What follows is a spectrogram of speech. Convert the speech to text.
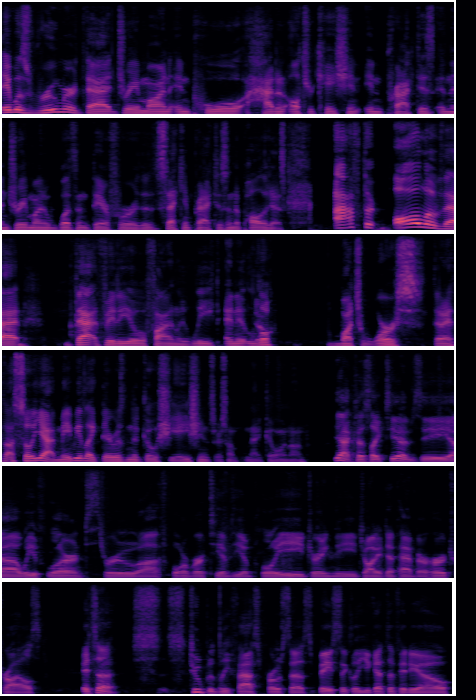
it was rumored that Draymond and Poole had an altercation in practice and then Draymond wasn't there for the second practice and apologized. After all of that, that video finally leaked and it looked much worse than I thought. So yeah, maybe like there was negotiations or something that going on. Yeah, because like TMZ, uh, we've learned through uh, former TMZ employee during the Johnny Depp Amber Heard trials, it's a s- stupidly fast process. Basically, you get the video,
